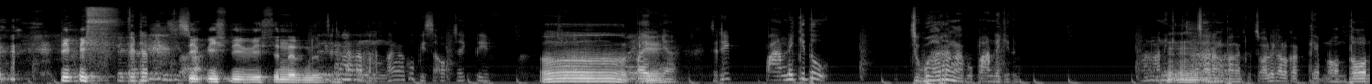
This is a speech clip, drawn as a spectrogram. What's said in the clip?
Tipis. Beda tipis tipis tipis. Bener bener. Jadi karena tenang aku bisa objektif oh oke. jadi panik itu jarang aku panik itu. Panik itu Mm-mm. jarang banget. Kecuali kalau ke cap nonton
